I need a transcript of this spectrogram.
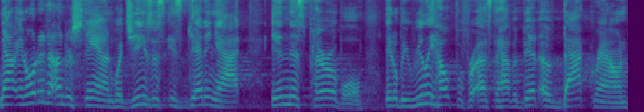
Now, in order to understand what Jesus is getting at in this parable, it'll be really helpful for us to have a bit of background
